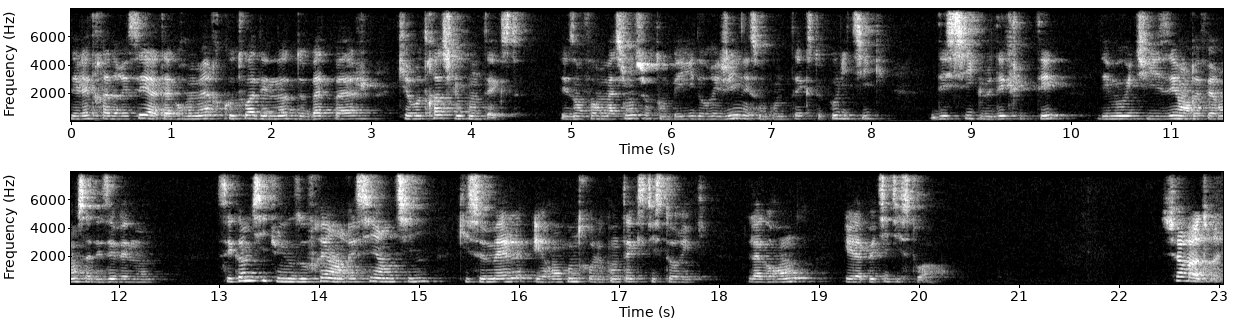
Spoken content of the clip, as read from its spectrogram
des lettres adressées à ta grand-mère côtoient des notes de bas de page qui retracent le contexte, des informations sur ton pays d'origine et son contexte politique, des sigles décryptés, des mots utilisés en référence à des événements. C'est comme si tu nous offrais un récit intime qui se mêlent et rencontrent le contexte historique, la grande et la petite histoire. Cher Audrey,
